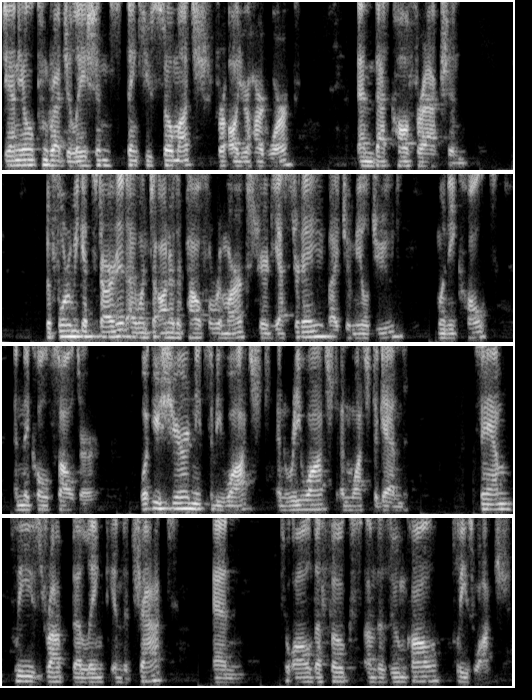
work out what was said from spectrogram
Daniel, congratulations. Thank you so much for all your hard work and that call for action. Before we get started, I want to honor the powerful remarks shared yesterday by Jamil Jude, Monique Holt, and Nicole Salter. What you shared needs to be watched and rewatched and watched again. Sam, please drop the link in the chat. And to all the folks on the Zoom call, please watch.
